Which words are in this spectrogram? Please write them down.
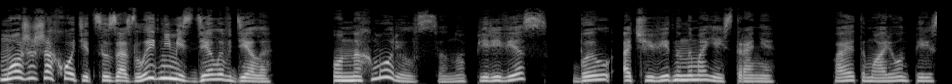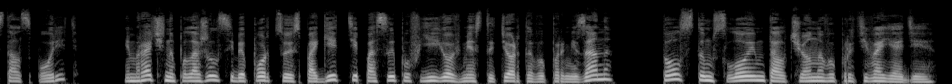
Можешь охотиться за злыднями, сделав дело». Он нахмурился, но перевес был очевидно на моей стороне. Поэтому Орион перестал спорить и мрачно положил себе порцию спагетти, посыпав ее вместо тертого пармезана толстым слоем толченого противоядия.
